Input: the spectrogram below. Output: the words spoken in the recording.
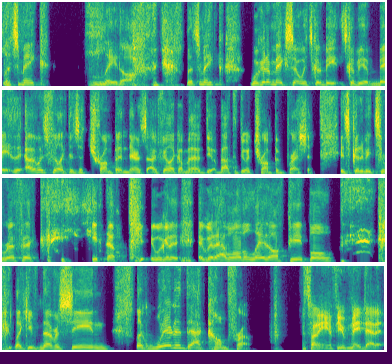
let's make laid off. let's make, we're going to make, so it's going to be, it's going to be amazing. I almost feel like there's a Trump in there. So I feel like I'm do, about to do a Trump impression. It's going to be terrific. you know, we're to, we're going to have all the laid off people. like you've never seen. Like, where did that come from? It's funny if you've made that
